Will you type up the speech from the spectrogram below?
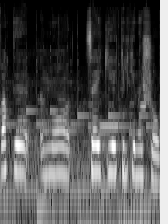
факти, але це які я тільки знайшов.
